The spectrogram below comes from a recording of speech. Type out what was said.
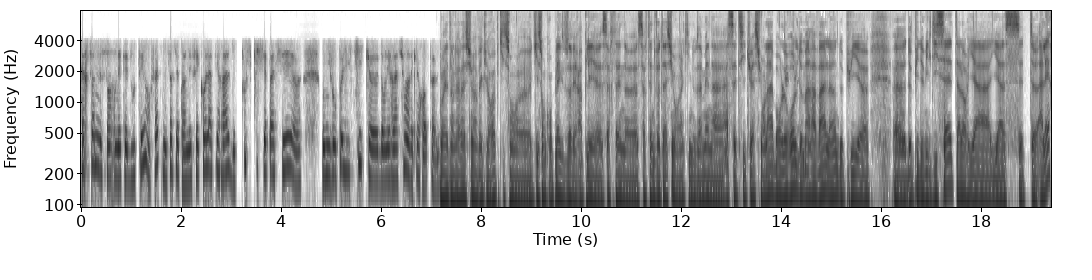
Personne ne s'en était douté, en fait, mais ça, c'est un effet collatéral de tout ce qui s'est passé euh, au niveau politique dans les relations avec l'Europe. Oui, dans les relations avec l'Europe qui sont, qui sont complexes. Vous avez rappelé certaines, certaines votations hein, qui nous amènent à, cette situation-là le rôle de Maraval hein, depuis, euh, euh, depuis 2017. Alors, il y a, y a cette alerte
